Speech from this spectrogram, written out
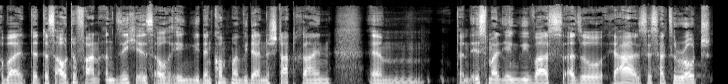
Aber das Autofahren an sich ist auch irgendwie, dann kommt man wieder in eine Stadt rein, ähm, dann ist mal irgendwie was. Also ja, es ist halt so Road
